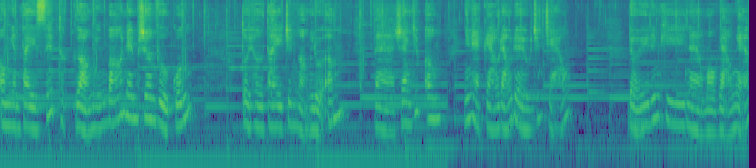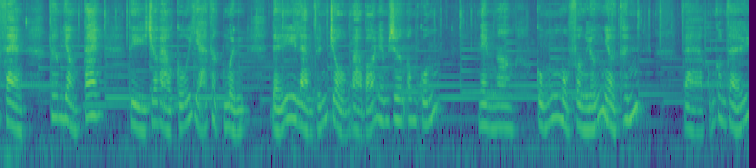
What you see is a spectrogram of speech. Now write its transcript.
Ông nhanh tay xếp thật gọn những bó nem rơm vừa cuốn. tôi hơ tay trên ngọn lửa ấm và rang giúp ông những hạt gạo đảo đều trên chảo đợi đến khi nào màu gạo ngã vàng thơm giòn tan, thì cho vào cối giả thật mịn để làm thính trộn vào bó nem rơm ông quấn. Nem ngon cũng một phần lớn nhờ thính và cũng không thể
